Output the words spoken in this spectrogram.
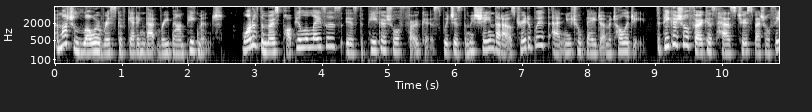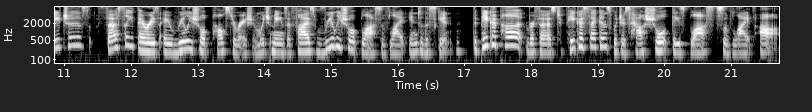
a much lower risk of getting that rebound pigment. One of the most popular lasers is the PicoSure Focus, which is the machine that I was treated with at Neutral Bay Dermatology. The PicoSure Focus has two special features. Firstly, there is a really short pulse duration, which means it fires really short blasts of light into the skin. The pico part refers to picoseconds, which is how short these blasts of light are.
